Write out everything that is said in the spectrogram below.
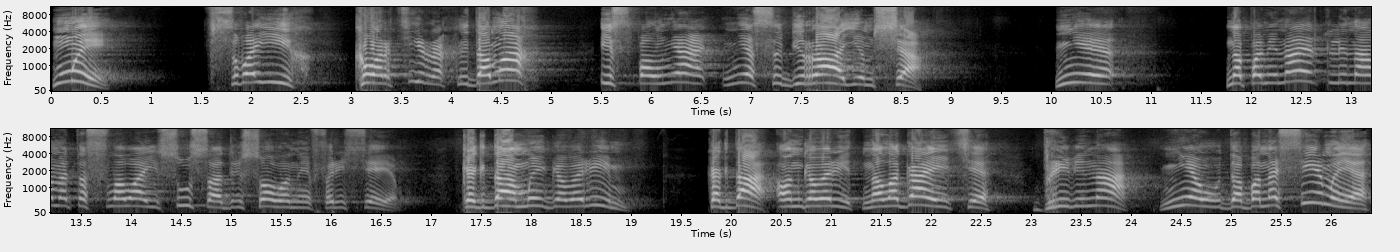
мы в своих квартирах и домах исполнять не собираемся. Не напоминает ли нам это слова Иисуса, адресованные фарисеям? Когда мы говорим, когда Он говорит, налагаете бремена неудобоносимые,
